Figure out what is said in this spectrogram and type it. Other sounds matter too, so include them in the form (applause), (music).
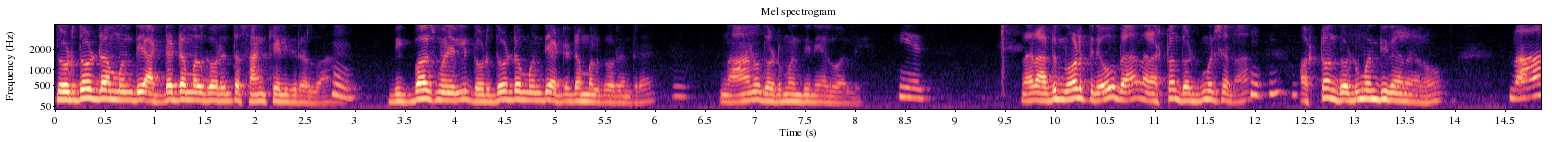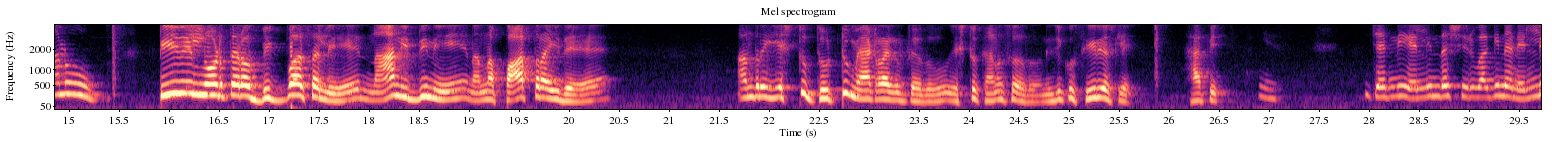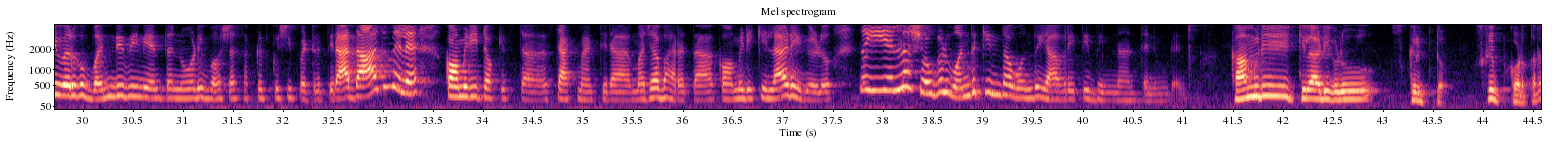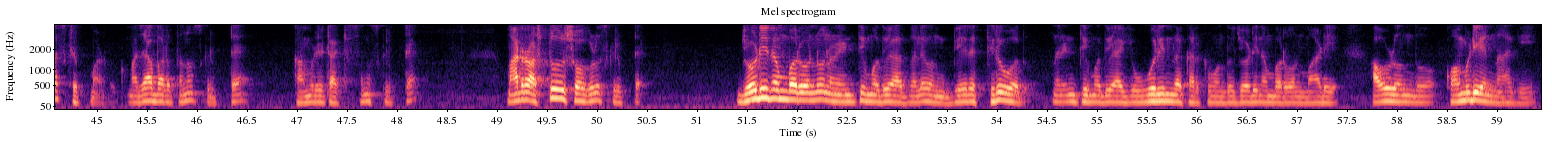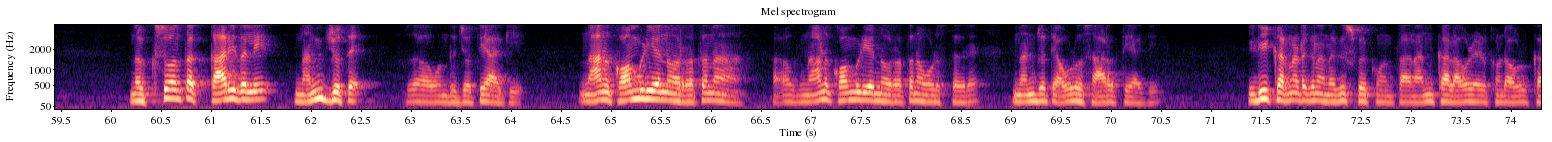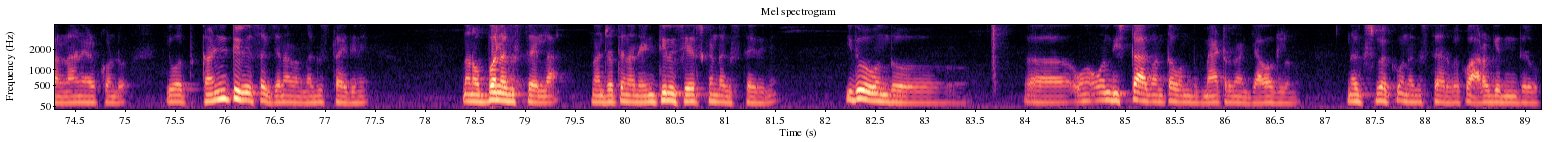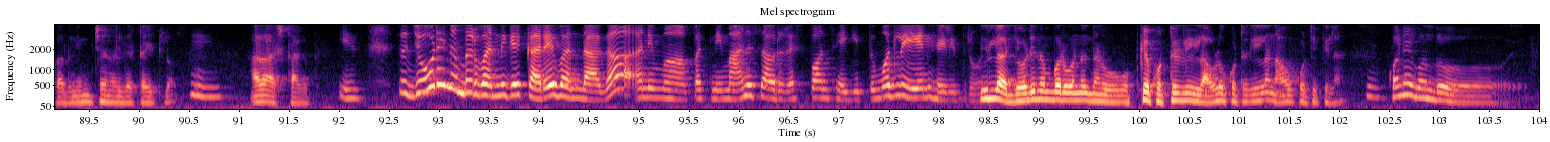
ದೊಡ್ಡ ದೊಡ್ಡ ಮಂದಿ ಅಡ್ಡಡ್ಡ ಮಲ್ಗವ್ರೆ ಅಂತ ಸಾಂಗ್ ಕೇಳಿದಿರಲ್ವಾ? ಬಿಗ್ ಬಾಸ್ ಮನೆಯಲ್ಲಿ ದೊಡ್ಡ ದೊಡ್ಡ ಮಂದಿ ಅಡ್ಡಡ್ಡ ಮಲ್ಗವ್ರೆ ಅಂದರೆ ನಾನು ದೊಡ್ಡ ಮಂದಿನಿ ಅಲ್ವಾ ಅಲ್ಲಿ? ಎಸ್ ನಾನು ಅದನ್ನ ನೋಡ್ತೀನಿ ಹೌದಾ? ನಾನು ಅಷ್ಟೊಂದು ದೊಡ್ಡ ಮನುಷ್ಯನ? (laughs) ಅಷ್ಟೊಂದು ದೊಡ್ಡ ಮಂದಿನ ನಾನು? ನಾನು ಟಿ ವಿಲಿ ನೋಡ್ತಾ ಇರೋ ಬಿಗ್ ಬಾಸಲ್ಲಿ ನಾನು ಇದ್ದೀನಿ ನನ್ನ ಪಾತ್ರ ಇದೆ. ಅಂದರೆ ಎಷ್ಟು ದೊಡ್ಡ ಮ್ಯಾಟ್ರ್ ಆಗುತ್ತೆ ಅದು ಎಷ್ಟು ಕನಸು ಅದು. ನಿಜಕ್ಕೂ ಸೀರಿಯಸ್ಲಿ ಹ್ಯಾಪಿ ಎಸ್ ಜರ್ನಿ ಎಲ್ಲಿಂದ ಶುರುವಾಗಿ ನಾನು ಎಲ್ಲಿವರೆಗೂ ಬಂದಿದ್ದೀನಿ ಅಂತ ನೋಡಿ ಬಹುಶಃ ಸಖತ್ ಖುಷಿ ಪಟ್ಟಿರ್ತೀರಾ. ಅದಾದಮೇಲೆ ಕಾಮಿಡಿ ಟಾಕೀಸ್ ಸ್ಟಾರ್ಟ್ ಮಾಡ್ತೀರಾ? ಮಜಾ ಭಾರತ, ಕಾಮಿಡಿ ಕಿಲಾಡಿಗಳು. ಸೊ ಈ ಎಲ್ಲ ಶೋಗಳು ಒಂದಕ್ಕಿಂತ ಒಂದು ಯಾವ ರೀತಿ ಭಿನ್ನ ಅಂತ ನಿಮ್ಗೆ ಕಾಮಿಡಿ ಕಿಲಾಡಿಗಳು ಸ್ಕ್ರಿಪ್ಟು. ಸ್ಕ್ರಿಪ್ಟ್ ಕೊಡ್ತಾರೆ, ಸ್ಕ್ರಿಪ್ಟ್ ಮಾಡಬೇಕು. ಮಜಾ ಭಾರತನೂ ಸ್ಕ್ರಿಪ್ಟೇ, ಕಾಮಿಡಿ ಟಾಕೀಸನು ಸ್ಕ್ರಿಪ್ಟೇ. ಮಾಡಿರೋ ಅಷ್ಟು ಶೋಗಳು ಸ್ಕ್ರಿಪ್ಟೇ. ಜೋಡಿ ನಂಬರ್ ಒನ್ನು ನನ್ನ ಹೆಂಡ್ತಿ ಮದುವೆ ಆದಮೇಲೆ ಒಂದು ಬೇರೆ ತಿರುವುದು. ನನ್ನ ಹೆಂಡತಿ ಮದುವೆಯಾಗಿ ಊರಿಂದ ಕರ್ಕೊಂಬಂದು ಜೋಡಿ ನಂಬರ್ ಒನ್ ಮಾಡಿ ಅವಳೊಂದು ಕಾಮಿಡಿಯನ್ನಾಗಿ ನಗಿಸುವಂಥ ಕಾರ್ಯದಲ್ಲಿ ನನ್ನ ಜೊತೆ ಒಂದು ಜೊತೆಯಾಗಿ ನಾನು ಕಾಮಿಡಿ ಅನ್ನೋ ರತನ ನಾನು ಕಾಮಿಡಿ ಅನ್ನೋ ರಥನ ಓಡಿಸ್ತಾ ಇದ್ರೆ ನನ್ನ ಜೊತೆ ಅವಳು ಸಾರಥಿಯಾಗಿ ಇಡೀ ಕರ್ನಾಟಕನ ನಗಿಸ್ಬೇಕು ಅಂತ ನನ್ನ ಕಾಲ ಅವಳು ಹೇಳ್ಕೊಂಡು, ಅವಳ ಕಾಲ ನಾನು ಹೇಳ್ಕೊಂಡು ಇವತ್ತು ಕಂಟಿನ್ಯೂಸ್ ಆಗಿ ಜನ ನಗಿಸ್ತಾ ಇದ್ದೀನಿ. ನಾನೊಬ್ಬ ನಗಿಸ್ತಾ ಇಲ್ಲ ನನ್ನ ಜೊತೆ ನನ್ನ ಹೆಂಡ್ತಿನೂ ಸೇರಿಸ್ಕೊಂಡು ನಗಿಸ್ತಾ ಇದ್ದೀನಿ. ಇದು ಒಂದು ಒಂದು ಇಷ್ಟ ಆಗೋಂಥ ಒಂದು ಮ್ಯಾಟ್ರ್ ನನಗೆ ಯಾವಾಗಲೂ ನಗಿಸ್ಬೇಕು ನಗಿಸ್ತಾ ಇರಬೇಕು ಆರೋಗ್ಯದಿಂದ ಇರಬೇಕು ಅದು ನಿಮ್ಮ ಚಾನಲ್ದೆ ಟೈಟ್ಲು ಅದು ಅಷ್ಟಾಗುತ್ತೆ ಎಸ್ ಸೊ ಜೋಡಿ ನಂಬರ್ ಒನ್ಗೆ ಕರೆ ಬಂದಾಗ ನಿಮ್ಮ ಪತ್ನಿ ಮಾನಸ ಅವರ ರೆಸ್ಪಾನ್ಸ್ ಹೇಗಿತ್ತು? ಮೊದಲು ಏನು ಹೇಳಿದ್ರು? ಇಲ್ಲ ಜೋಡಿ ನಂಬರ್ ಒನ್ಗೆ ನಾನು ಒಪ್ಪಿಗೆ ಕೊಟ್ಟಿರಲಿಲ್ಲ ಅವಳು ಕೊಟ್ಟಿರಲಿಲ್ಲ ನಾವು ಕೊಟ್ಟಿದ್ದಿಲ್ಲ. ಕೊನೆಗೊಂದು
